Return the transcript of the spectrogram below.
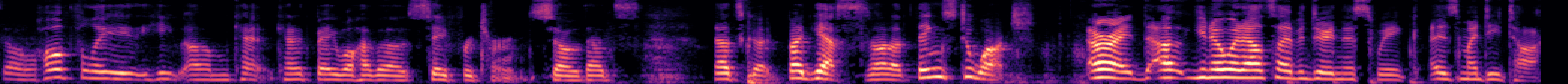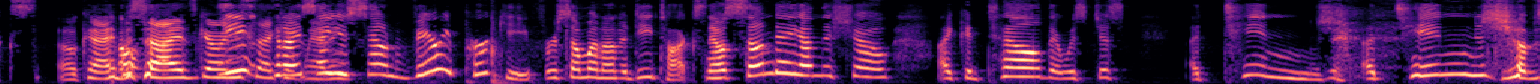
So hopefully he um, Kenneth Bae will have a safe return. So that's that's good. But yes, uh, things to watch. All right. Uh, you know what else I've been doing this week is my detox. Okay. Oh, Besides going see, to second. Can I say you sound very perky for someone on a detox? Now Sunday on the show, I could tell there was just a tinge, a tinge of,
